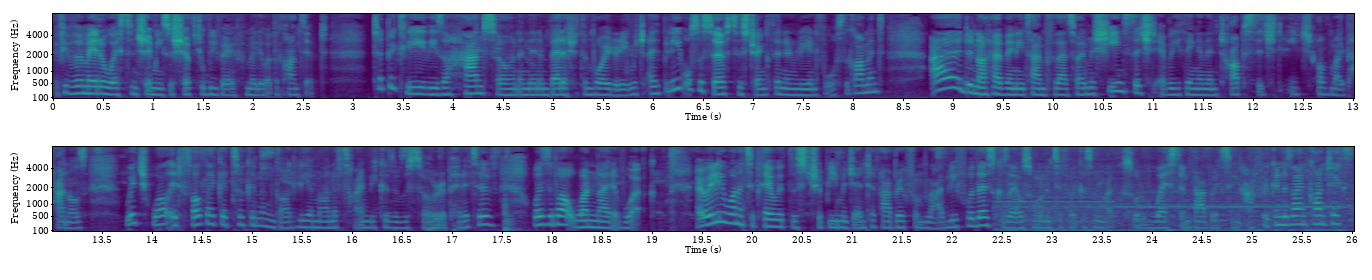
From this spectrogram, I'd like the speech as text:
If you've ever made a Western chemise or shift, you'll be very familiar with the concept. Typically, these are hand sewn and then embellished with embroidery, which I believe also serves to strengthen and reinforce the garment. I did not have any time for that, so I machine stitched everything and then top stitched each of my panels, which, while it felt like it took an ungodly amount of time because it was so repetitive, was about one night of work. I really wanted to play with this trippy magenta fabric from Lively for this because I also wanted to focus on like sort of Western fabrics in African design context.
